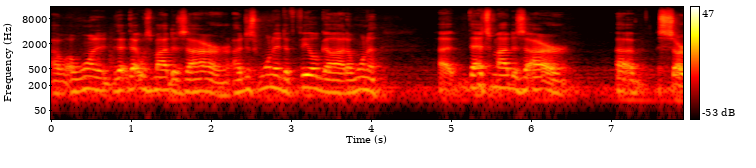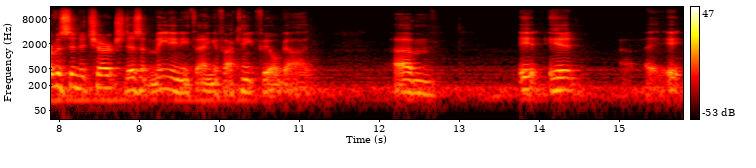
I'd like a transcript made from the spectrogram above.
I, I wanted that, that was my desire. I just wanted to feel god. I want to uh, that's my desire. Uh, service in the church doesn't mean anything if i can't feel god. Um, it, it it,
